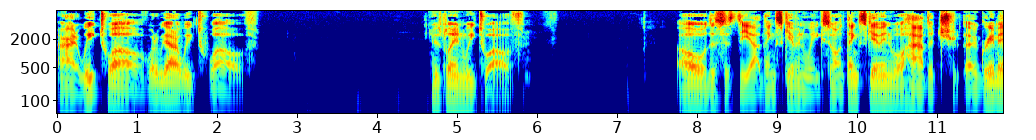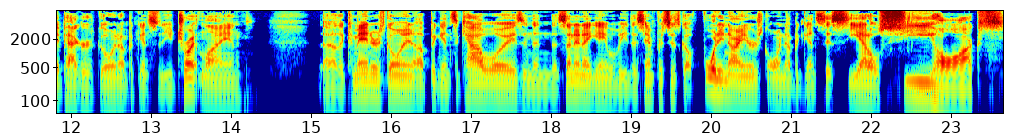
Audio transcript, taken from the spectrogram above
All right, week 12. What do we got at week 12? Who's playing week 12? Oh, this is the uh, Thanksgiving week. So on Thanksgiving, we'll have the uh, Green Bay Packers going up against the Detroit Lions uh, the Commanders going up against the Cowboys, and then the Sunday night game will be the San Francisco 49ers going up against the Seattle Seahawks.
